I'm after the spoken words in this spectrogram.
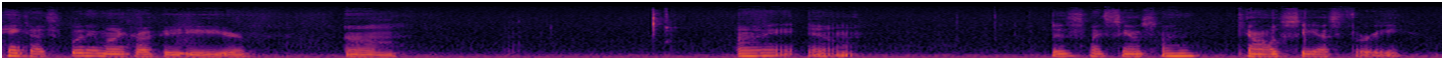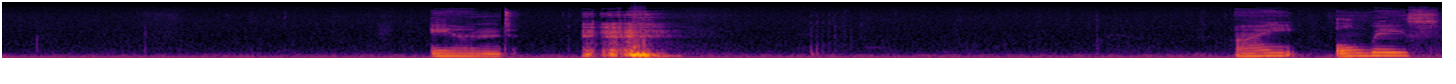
Hey guys, Buddy Minecraft PE here. Um, I am. This is my Samsung Galaxy S3. And. I always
